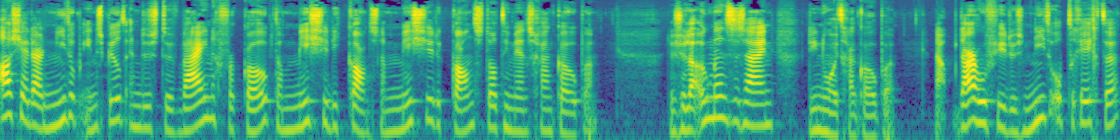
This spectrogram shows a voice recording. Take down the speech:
Als jij daar niet op inspeelt en dus te weinig verkoopt, dan mis je die kans. Dan mis je de kans dat die mensen gaan kopen. Er zullen ook mensen zijn die nooit gaan kopen. Nou, daar hoef je dus niet op te richten.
